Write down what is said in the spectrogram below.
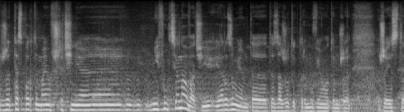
że te sporty mają w Szczecinie e, nie funkcjonować. I ja rozumiem te, te zarzuty, które mówią o tym, że, że jest to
